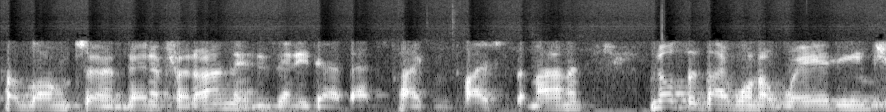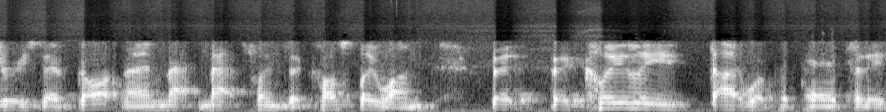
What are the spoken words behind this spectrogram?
for long term benefit. I don't think there's any doubt that's taking place at the moment. Not that they want to wear the injuries they've got, and Matt, Matt Flynn's a costly one, but, but clearly they were prepared for this,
